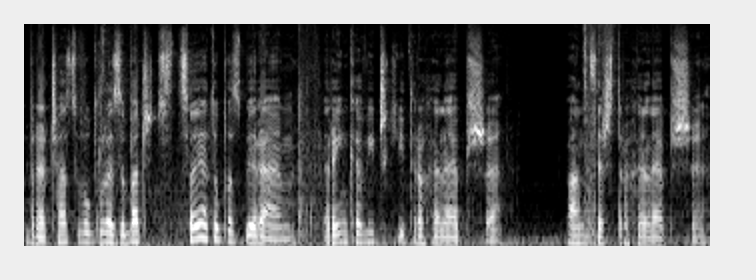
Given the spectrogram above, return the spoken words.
Dobra, czas w ogóle zobaczyć, co ja tu pozbierałem. Rękawiczki trochę lepsze. Pancerz trochę lepszy.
